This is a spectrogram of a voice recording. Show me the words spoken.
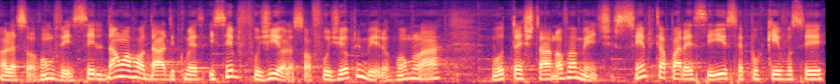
Olha só, vamos ver. Se ele dá uma rodada e, começa, e sempre fugir, olha só, fugiu a primeira. Vamos lá, vou testar novamente. Sempre que aparece isso, é porque você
